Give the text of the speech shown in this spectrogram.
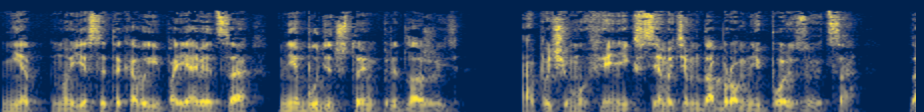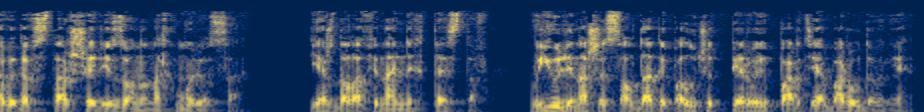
«Нет, но если таковые появятся, мне будет что им предложить». «А почему Феникс всем этим добром не пользуется?» Давыдов-старший резонно нахмурился. «Я ждала финальных тестов. В июле наши солдаты получат первые партии оборудования».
